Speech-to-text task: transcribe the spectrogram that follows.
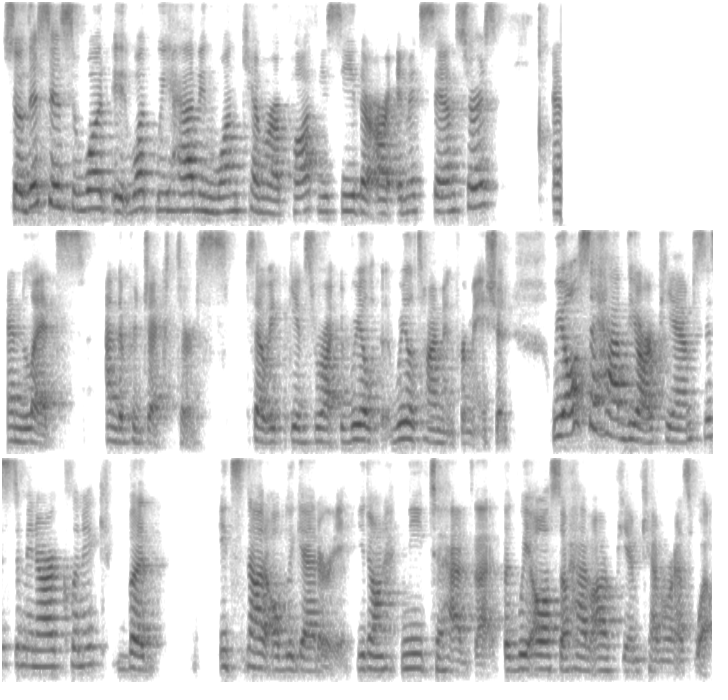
So this is what, it, what we have in one camera pod. You see there are image sensors and, and LEDs and the projectors. So it gives real, real-time information. We also have the RPM system in our clinic, but it's not obligatory. You don't need to have that, but we also have RPM camera as well.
